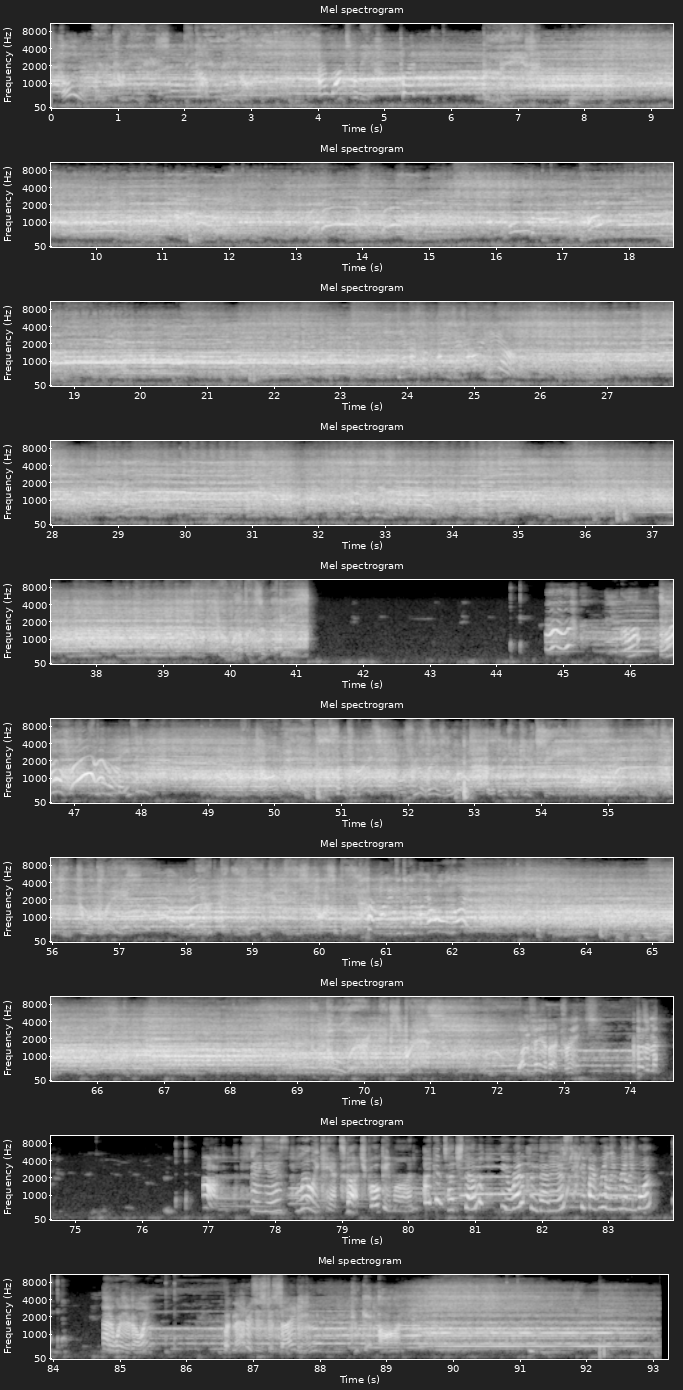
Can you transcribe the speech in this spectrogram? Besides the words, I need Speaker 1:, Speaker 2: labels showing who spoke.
Speaker 1: North Pole. Where dreams become real.
Speaker 2: I want to believe,
Speaker 3: but...
Speaker 1: Believe.
Speaker 2: Get us the freezers out of here!
Speaker 4: Points. It doesn't matter.
Speaker 2: Ah, thing is, Lily can't touch Pokemon. I can touch them. Theoretically, that is, if I really, really want.
Speaker 4: matter where they're going. What matters is deciding to get on.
